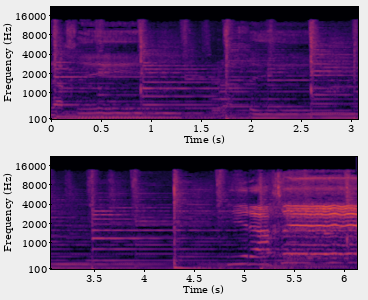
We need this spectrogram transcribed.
רחם רחם ירחם רחמנו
